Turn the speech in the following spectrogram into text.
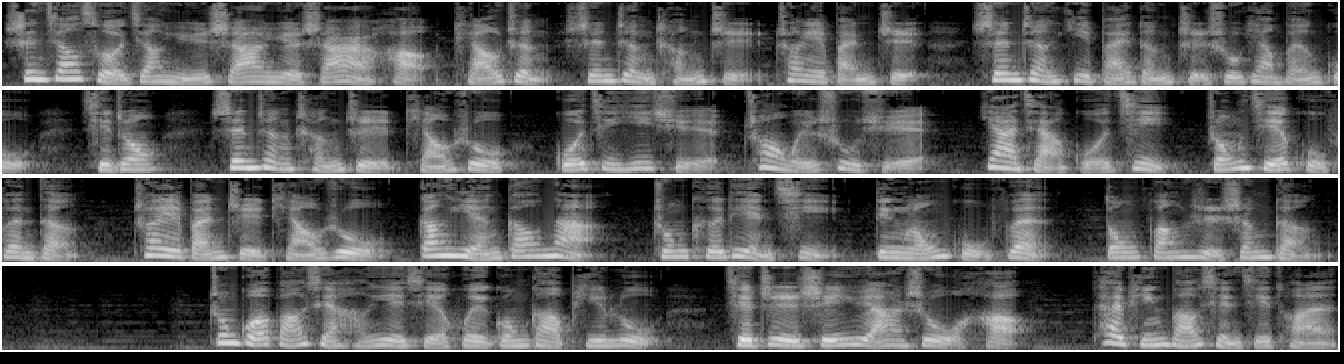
深交所将于十二月十二号调整深证成指、创业板指、深证一百等指数样本股，其中深证成指调入国际医学、创维数学、亚甲国际、荣捷股份等；创业板指调入钢研高钠、中科电器、鼎龙股份、东方日升等。中国保险行业协会公告披露，截至十一月二十五号。太平保险集团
